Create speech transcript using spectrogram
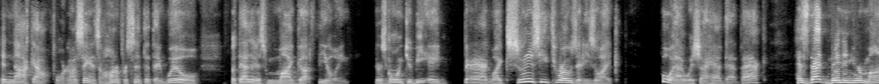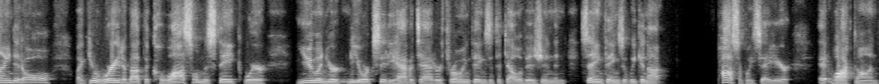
can knock out Florida. I'm not saying it's 100% that they will, but that is my gut feeling. There's going to be a bad, like, soon as he throws it, he's like, boy, I wish I had that back. Has that been in your mind at all? Like, you're worried about the colossal mistake where you and your New York City habitat are throwing things at the television and saying things that we cannot possibly say here at Locked On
